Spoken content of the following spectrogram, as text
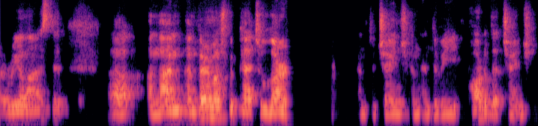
realized it, uh, and I'm I'm very much prepared to learn and to change and, and to be part of that change.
